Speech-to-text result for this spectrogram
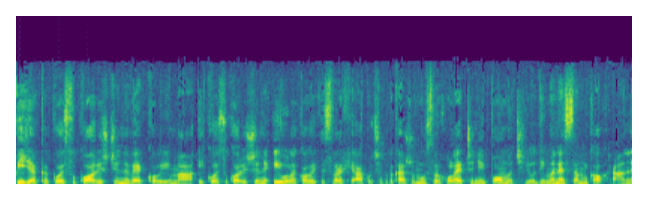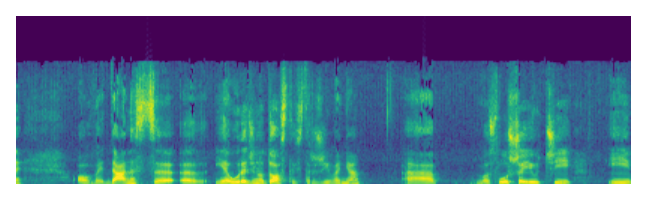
biljaka koje su korišćene vekovima i koje su korišćene i u lekovite svrhe, ako ćemo da kažemo u svrhu lečenja i pomoći ljudima, ne samo kao hrane, ovaj, danas e, je urađeno dosta istraživanja, a, slušajući i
